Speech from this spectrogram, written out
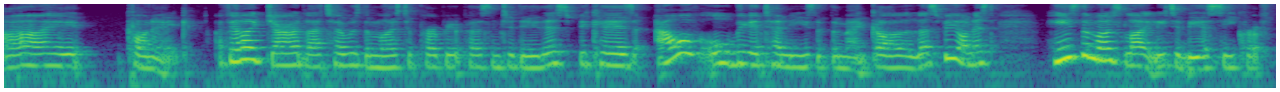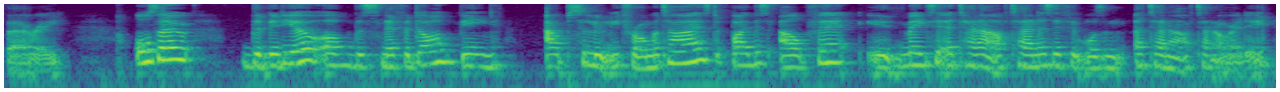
iconic. I feel like Jared Leto was the most appropriate person to do this because out of all the attendees of the Met Gala, let's be honest, he's the most likely to be a secret furry. Also, the video of the sniffer dog being absolutely traumatized by this outfit, it makes it a 10 out of 10 as if it wasn't a 10 out of 10 already.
